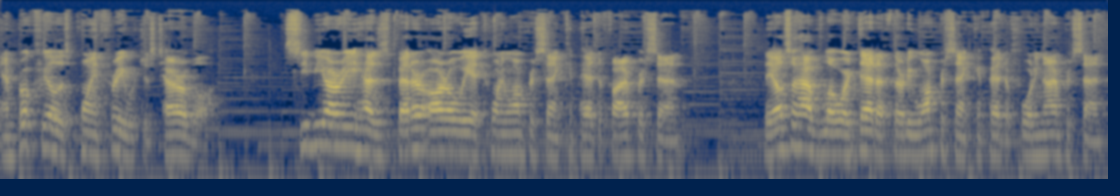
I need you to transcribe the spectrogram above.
and Brookfield is 0.3, which is terrible. CBRE has better ROE at 21% compared to 5%. They also have lower debt at 31% compared to 49%.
